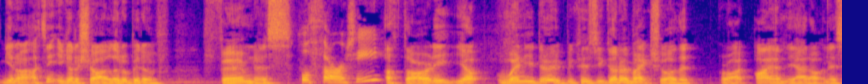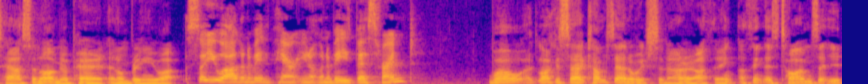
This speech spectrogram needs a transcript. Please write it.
you know, I think you've got to show a little bit of firmness Authority. authority. Yep, when you do, because you got to make sure that right. I am the adult in this house, and I'm your parent, and I'm bringing you up. So you are going to be the parent. You're not going to be his best friend. Well, like I say, it comes down to each scenario. I think. I think there's times that you,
